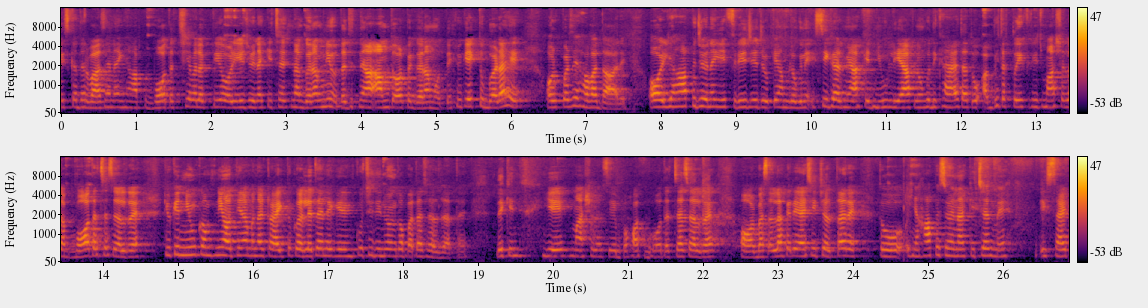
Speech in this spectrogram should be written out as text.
इसका दरवाज़ा है ना, यहाँ पर बहुत अच्छी हवा लगती है और ये जो है ना किचन इतना गर्म नहीं होता जितने आमतौर पर गर्म होते हैं, क्योंकि एक तो बड़ा है और ऊपर से हवादार है। और यहाँ पे जो है ना ये फ्रिज है जो कि हम लोगों ने इसी घर में आके न्यू लिया, आप लोगों को दिखाया था तो अभी तक तो ये फ्रिज माशाल्लाह बहुत अच्छा चल रहा है, क्योंकि न्यू कंपनी होती है ना, बंदा ट्राई तो कर लेता है, लेकिन कुछ ही दिनों उनका पता चल जाता है। लेकिन ये माशाल्लाह से बहुत बहुत अच्छा चल रहा है और बस अल्लाह करे ऐसे ही चलता रहे। तो यहाँ पे जो है ना किचन में इस साइड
